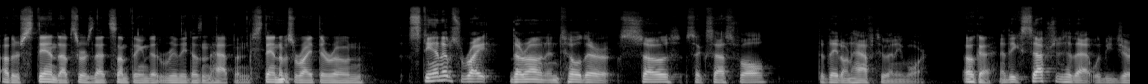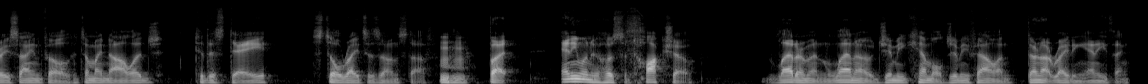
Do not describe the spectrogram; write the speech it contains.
other stand-ups, or is that something that really doesn't happen? Stand-ups write their own. Stand-ups write their own until they're so successful that they don't have to anymore. Okay, Now, the exception to that would be Jerry Seinfeld, who, to my knowledge, to this day, still writes his own stuff. But anyone who hosts a talk show, Letterman, Leno, Jimmy Kimmel, Jimmy Fallon, they're not writing anything.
